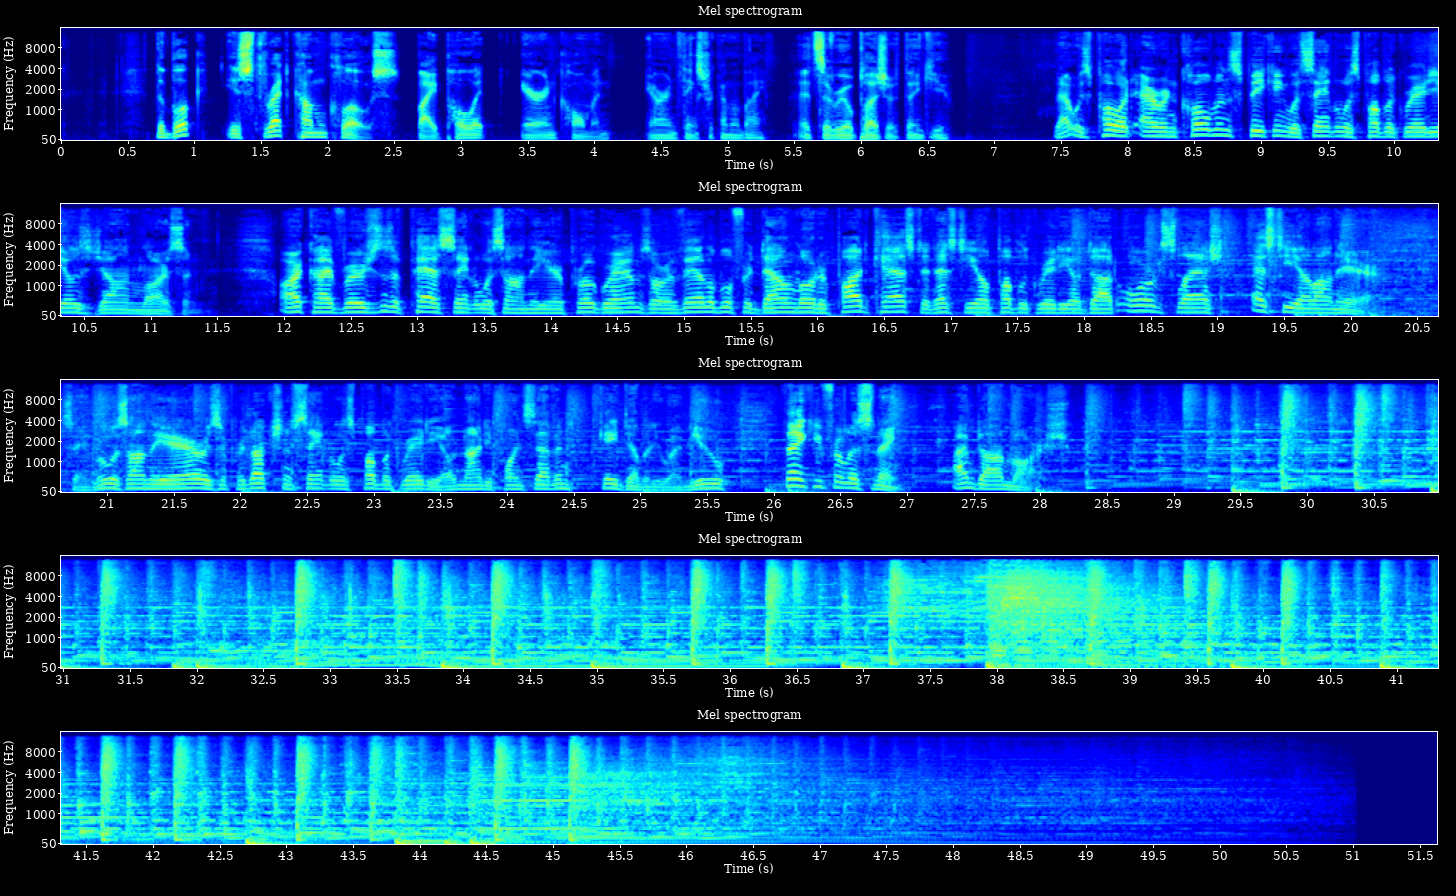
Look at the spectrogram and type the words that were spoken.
The book is Threat Come Close by poet Aaron Coleman. Aaron, thanks for coming by. It's a real pleasure. Thank you. That was poet Aaron Coleman speaking with St. Louis Public Radio's John Larson. Archive versions of past St. Louis On the Air programs are available for download or podcast at stlpublicradio.org slash stlonair. St. Louis On the Air is a production of St. Louis Public Radio 90.7 KWMU. Thank you for listening. I'm Don Marsh.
